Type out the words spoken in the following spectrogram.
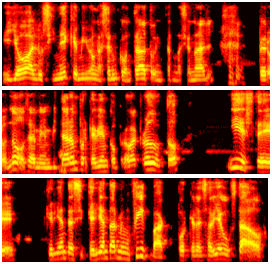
y yo aluciné que me iban a hacer un contrato internacional, pero no, o sea, me invitaron porque habían comprobado el producto y este, querían, querían darme un feedback porque les había gustado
